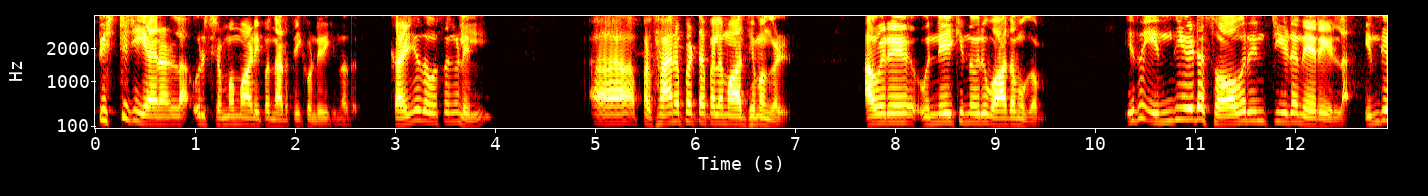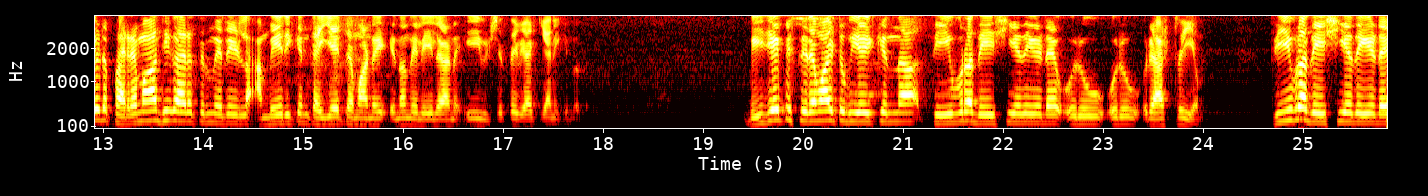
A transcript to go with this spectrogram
ട്വിസ്റ്റ് ചെയ്യാനുള്ള ഒരു ശ്രമമാണ് ഇപ്പോൾ നടത്തിക്കൊണ്ടിരിക്കുന്നത്. കഴിഞ്ഞ ദിവസങ്ങളിൽ പ്രധാനപ്പെട്ട പല മാധ്യമങ്ങൾ അവർ ഉന്നയിക്കുന്ന ഒരു വാദമുഖം. ഇത് ഇന്ത്യയുടെ സോവറിനിറ്റിയുടെ നേരെയുള്ള ഇന്ത്യയുടെ പരമാധികാരത്തിന് നേരെയുള്ള അമേരിക്കൻ കയ്യേറ്റമാണ് എന്ന നിലയിലാണ് ഈ വിഷയത്തെ വ്യാഖ്യാനിക്കുന്നത്. ബി ജെ പി സ്ഥിരമായിട്ട് ഉപയോഗിക്കുന്ന തീവ്ര ദേശീയതയുടെ ഒരു ഒരു രാഷ്ട്രീയം തീവ്ര ദേശീയതയുടെ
